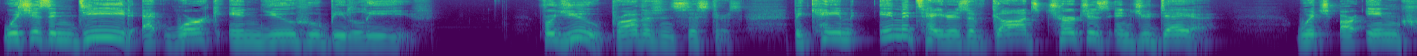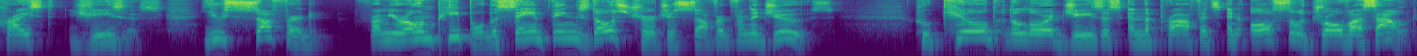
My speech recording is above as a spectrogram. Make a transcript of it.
which is indeed at work in you who believe. For you, brothers and sisters, became imitators of God's churches in Judea, which are in Christ Jesus. You suffered from your own people the same things those churches suffered from the Jews, who killed the Lord Jesus and the prophets and also drove us out.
